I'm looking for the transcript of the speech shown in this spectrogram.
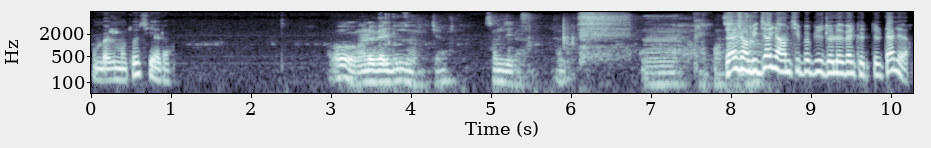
Bon bah je monte aussi alors. Oh, un level 12. Tiens, Sandy là. Euh, là, j'ai envie de dire, il y a un petit peu plus de level que tout à l'heure.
